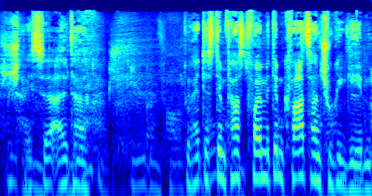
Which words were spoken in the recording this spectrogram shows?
Scheiße, Alter. Du hättest ihm fast voll mit dem Quarzhandschuh gegeben.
